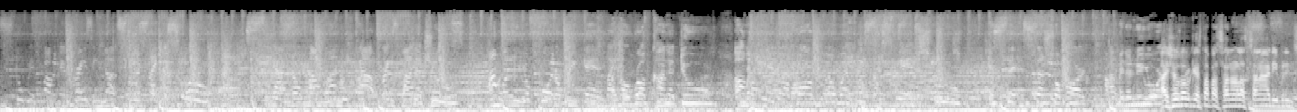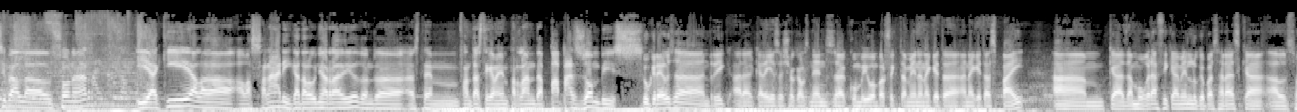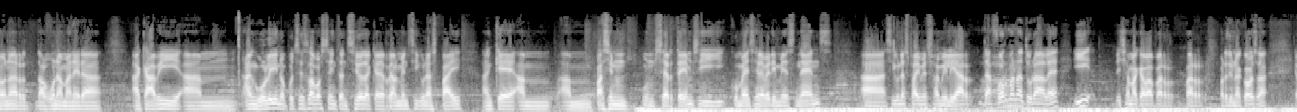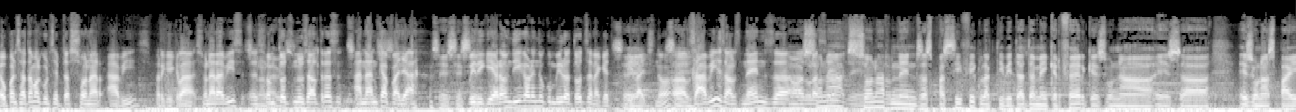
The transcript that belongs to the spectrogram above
Jews. I'm a New York Puerto Rican, like a rough kind of dude. I'm a of Barrio, at least I'm Spanish food. And sit Park. Això és el que està passant a l'escenari principal del Sonar i aquí, a l'escenari Catalunya Ràdio, doncs eh, estem fantàsticament parlant de papes zombis. Tu creus, eh, Enric, ara que deies això, que els nens eh, conviuen perfectament en aquest, eh, en aquest espai, um, que demogràficament el que passarà és que el sonar d'alguna manera acabi um, engolint, o potser és la vostra intenció de que realment sigui un espai en què um, um, passin un, un cert temps i comencin a haver-hi més nens, uh, sigui un espai més familiar, de forma natural, eh? I deixa'm acabar per, per, per dir una cosa. Heu pensat en el concepte sonar avis? Perquè, clar, sonar avis eh, Sonar som avis. tots nosaltres anant cap allà. Sí, sí, sí. Vull dir que hi haurà un dia que haurem de conviure tots en aquest Sí, village, no? sí. Els avis, els nens, eh, No, sona, adolescents... i- Sonar Nens específic, l'activitat de Maker Fair, que és, una, és, uh, és un espai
